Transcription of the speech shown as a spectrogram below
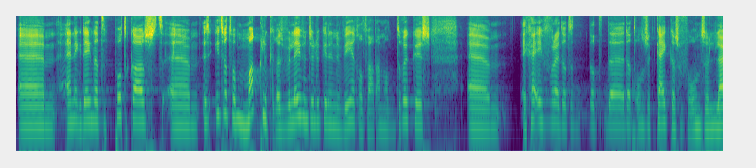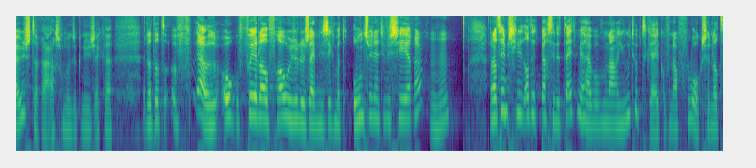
Ehm, en ik denk dat de podcast ehm, is iets wat wat makkelijker is. We leven natuurlijk in een wereld waar het allemaal druk is. Ehm, ik ga even vanuit dat, het, dat, de, dat onze kijkers of onze luisteraars, moet ik nu zeggen, dat dat ja, ook veelal vrouwen zullen zijn die zich met ons identificeren. Mhm. En dat zij misschien niet altijd per se de tijd meer hebben om naar YouTube te kijken of naar vlogs. En dat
